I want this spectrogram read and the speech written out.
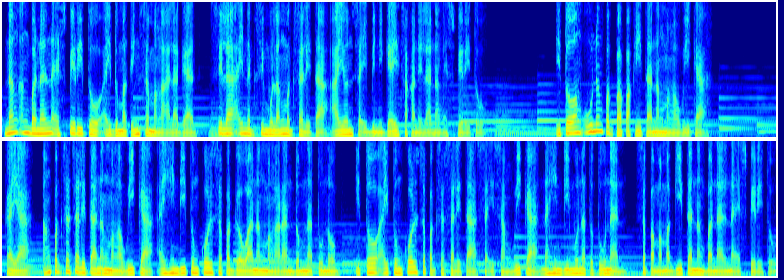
Nang ang banal na espiritu ay dumating sa mga alagad, sila ay nagsimulang magsalita ayon sa ibinigay sa kanila ng espiritu. Ito ang unang pagpapakita ng mga wika. Kaya, ang pagsasalita ng mga wika ay hindi tungkol sa paggawa ng mga random na tunog, ito ay tungkol sa pagsasalita sa isang wika na hindi mo natutunan sa pamamagitan ng banal na espiritu.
